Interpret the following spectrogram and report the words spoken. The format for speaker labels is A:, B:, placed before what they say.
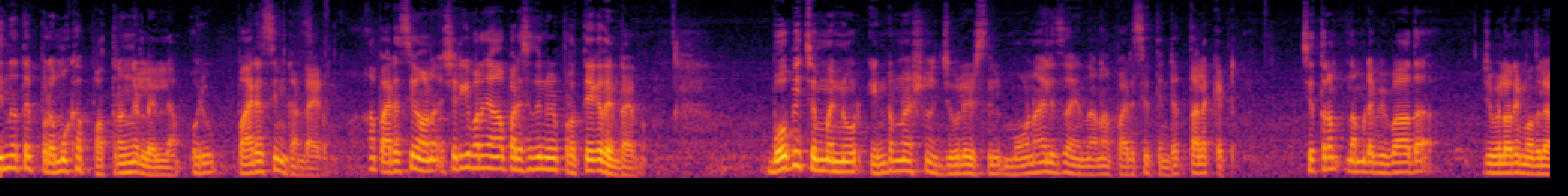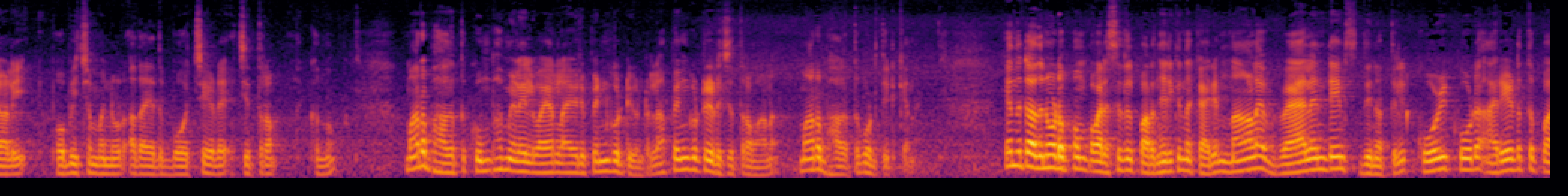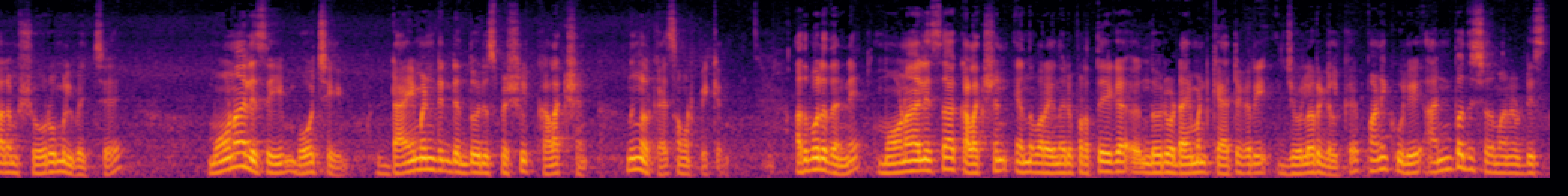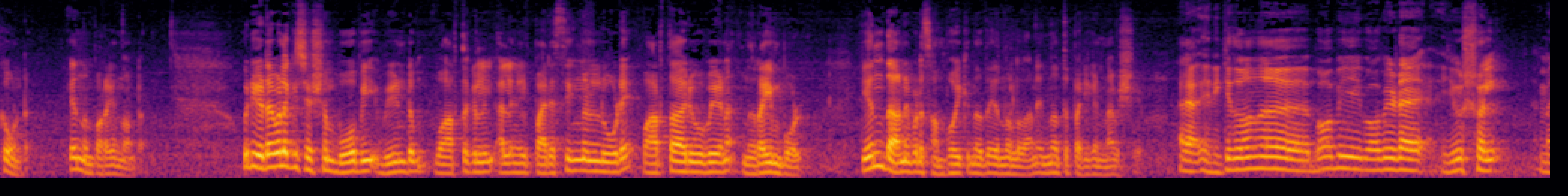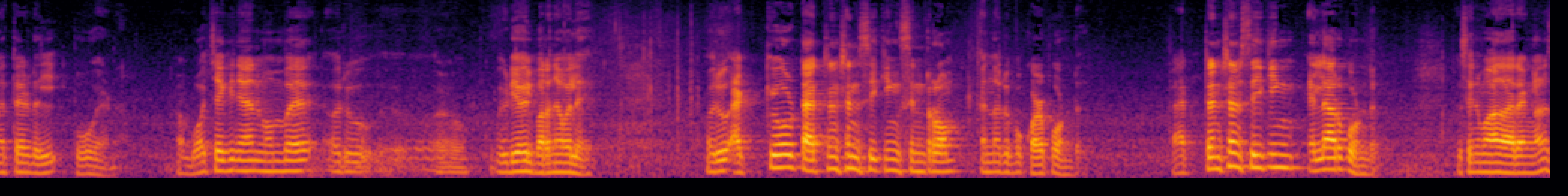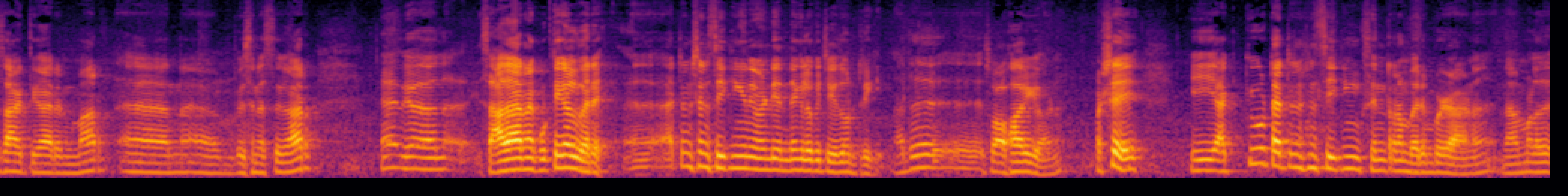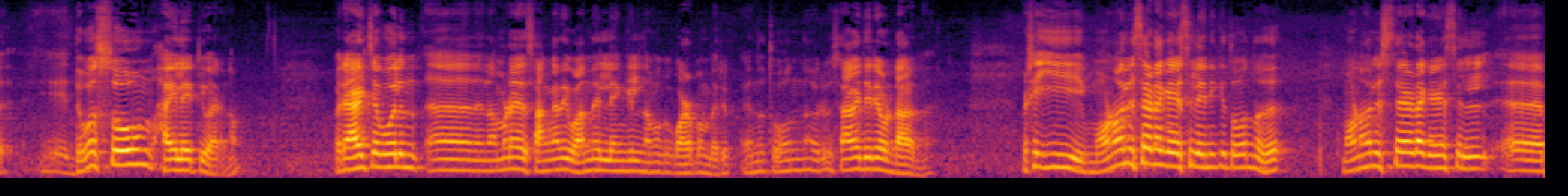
A: ഇന്നത്തെ പ്രമുഖ പത്രങ്ങളിലെല്ലാം ഒരു പരസ്യം കണ്ടായിരുന്നു. ആ പരസ്യമാണ് ശരിക്കും പറഞ്ഞാൽ ആ പരസ്യത്തിന് ഒരു പ്രത്യേകത ഉണ്ടായിരുന്നു. ബോബി ചെമ്മന്നൂർ ഇന്റർനാഷണൽ ജുവലേഴ്സിൽ മോണാലിസ എന്നാണ് ആ പരസ്യത്തിന്റെ തലക്കെട്ട്. ചിത്രം നമ്മുടെ വിവാദ ജുവലറി മുതലാളി ബോബി ചെമ്മന്നൂർ അതായത് ബോച്ചയുടെ ചിത്രം നിൽക്കുന്നു. മറുഭാഗത്ത് കുംഭമേളയിൽ വൈറലായ ഒരു പെൺകുട്ടിയുണ്ടല്ലോ ആ പെൺകുട്ടിയുടെ ചിത്രമാണ് മറുഭാഗത്ത് കൊടുത്തിരിക്കുന്നത്. എന്നിട്ട് അതിനോടൊപ്പം പരസ്യത്തിൽ പറഞ്ഞിരിക്കുന്ന കാര്യം നാളെ വാലന്റൈൻസ് ദിനത്തിൽ കോഴിക്കോട് അരയടത്ത് പാലം ഷോറൂമിൽ വെച്ച് മോണാലിസയും ബോച്ചയും ഡയമണ്ടിന്റെ എന്തോ ഒരു സ്പെഷ്യൽ കളക്ഷൻ നിങ്ങൾക്കായി സമർപ്പിക്കും അതുപോലെ തന്നെ മോണാലിസ കളക്ഷൻ എന്ന് പറയുന്ന ഒരു പ്രത്യേക എന്തോ ഒരു ഡയമണ്ട് കാറ്റഗറി ജ്വല്ലറികൾക്ക് പണിക്കൂലി അൻപത് ശതമാനം ഡിസ്കൗണ്ട് എന്നും പറയുന്നുണ്ട്. ഒരു ഇടവേളയ്ക്ക് ശേഷം ബോബി വീണ്ടും വാർത്തകളിൽ അല്ലെങ്കിൽ പരസ്യങ്ങളിലൂടെ വാർത്താരൂപേണ നിറയുമ്പോൾ എന്താണ് ഇവിടെ സംഭവിക്കുന്നത് എന്നുള്ളതാണ് ഇന്നത്തെ പരിഗണന വിഷയം.
B: അല്ല എനിക്ക് തോന്നുന്നത് ബോബി ബോബിയുടെ യൂഷ്വൽ മെത്തേഡിൽ പോവുകയാണ്. ബോച്ചയ്ക്ക് ഞാൻ മുമ്പേ ഒരു വീഡിയോയിൽ പറഞ്ഞ പോലെ ഒരു അക്യൂട്ട് അറ്റൻഷൻ സീക്കിംഗ് സിൻഡ്രോം എന്നൊരു കുഴപ്പമുണ്ട്. അറ്റൻഷൻ സീക്കിംഗ് എല്ലാവർക്കും ഉണ്ട്. സിനിമാ താരങ്ങൾ സാഹിത്യകാരന്മാർ ബിസിനസ്സുകാർ സാധാരണ കുട്ടികൾ വരെ അറ്റൻഷൻ സീക്കിങ്ങിന് വേണ്ടി എന്തെങ്കിലുമൊക്കെ ചെയ്തുകൊണ്ടിരിക്കും. അത് സ്വാഭാവികമാണ്. പക്ഷേ ഈ അക്യൂട്ട് അറ്റൻഷൻ സീക്കിംഗ് സിൻഡ്രം വരുമ്പോഴാണ് നമ്മൾ ദിവസവും ഹൈലൈറ്റ് വരണം. ഒരാഴ്ച പോലും നമ്മുടെ സംഗതി വന്നില്ലെങ്കിൽ നമുക്ക് കുഴപ്പം വരും എന്ന് തോന്നുന്ന ഒരു സാഹചര്യം ഉണ്ടാകുന്നത്. പക്ഷേ ഈ മോണോലിസയുടെ കേസിൽ എനിക്ക് തോന്നുന്നത് മോണോലിസയുടെ കേസിൽ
